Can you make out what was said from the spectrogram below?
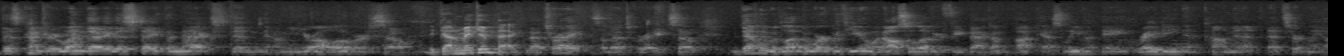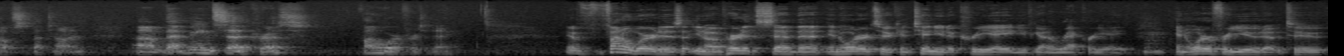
this country one day, this state the next, and I mean you're all over. So you got to make impact. That's right. So that's great. So definitely would love to work with you, and also love your feedback on the podcast. Leave a rating and a comment. That certainly helps a ton. Um, that being said, Chris, final word for today. You know, final word is you know I've heard it said that in order to continue to create, you've got to recreate. Hmm. In order for you to to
